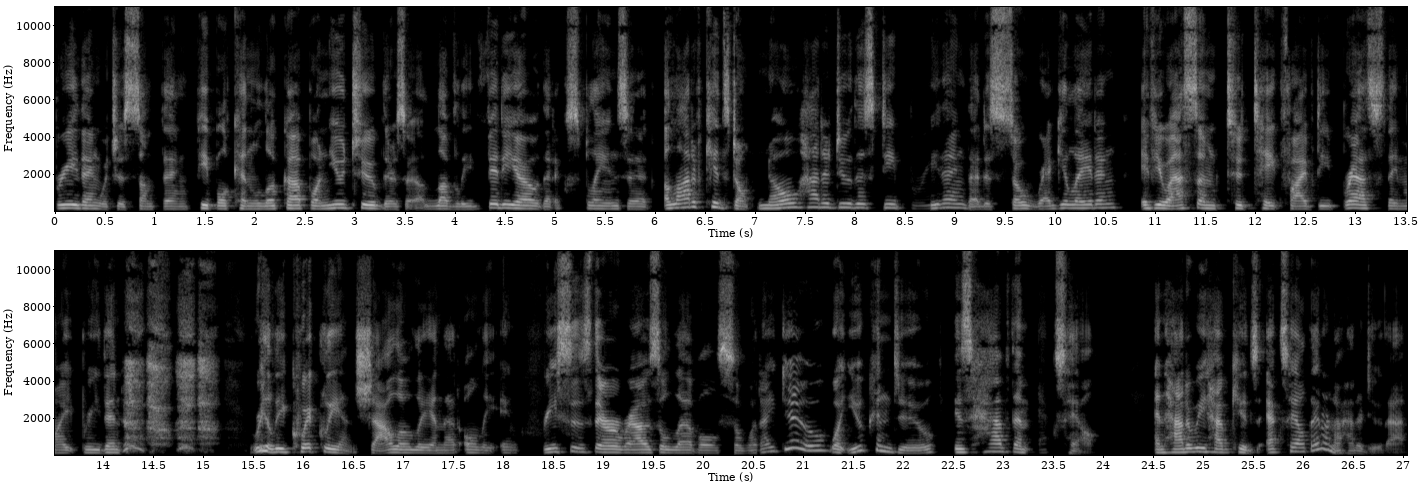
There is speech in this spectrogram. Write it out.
Breathing, which is something people can look up on YouTube. There's a lovely video that explains it. A lot of kids don't know how to do this deep breathing that is so regulating. If you ask them to take five deep breaths, they might breathe in really quickly and shallowly, and that only increases their arousal level. So, what I do, what you can do, is have them exhale. And how do we have kids exhale? They don't know how to do that.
